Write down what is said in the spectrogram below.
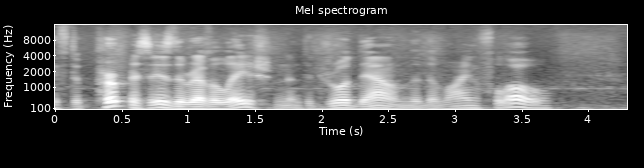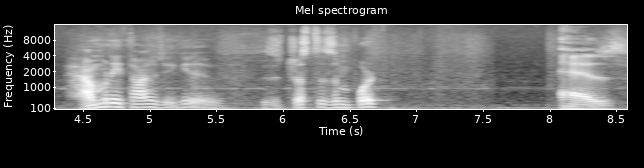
If the purpose is the revelation and to draw down the divine flow, how many times you give is just as important as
